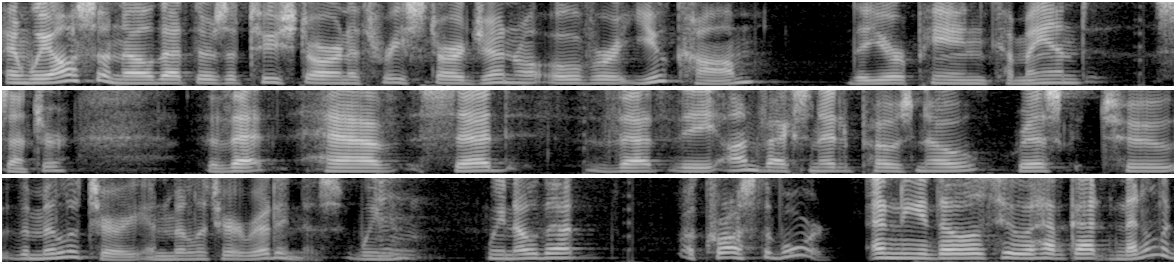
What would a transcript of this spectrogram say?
And we also know that there's a two star and a three star general over at EUCOM, the European Command Center, that have said that the unvaccinated pose no risk to the military and military readiness. We, mm. we know that across the board. And those who have got medical,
